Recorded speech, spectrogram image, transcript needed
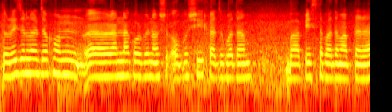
তো রেজাল্লা যখন রান্না করবেন অবশ্যই কাজু বাদাম বা পেস্তা বাদাম আপনারা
